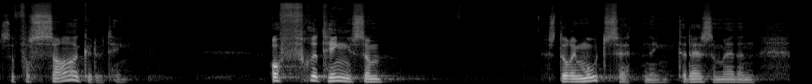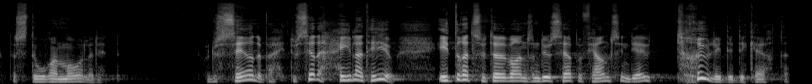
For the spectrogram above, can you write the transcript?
så forsager du ting. Ofre ting som står i motsetning til det som er den, det store målet ditt. Og Du ser det, på, du ser det hele tida. Idrettsutøverne som du ser på fjernsyn, de er utrolig dedikerte.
